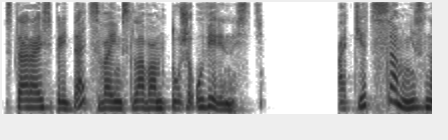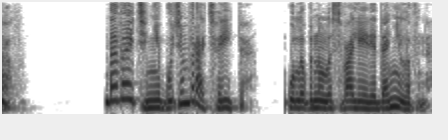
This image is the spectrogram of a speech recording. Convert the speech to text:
стараясь придать своим словам ту же уверенность. Отец сам не знал. «Давайте не будем врать, Рита», — улыбнулась Валерия Даниловна.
